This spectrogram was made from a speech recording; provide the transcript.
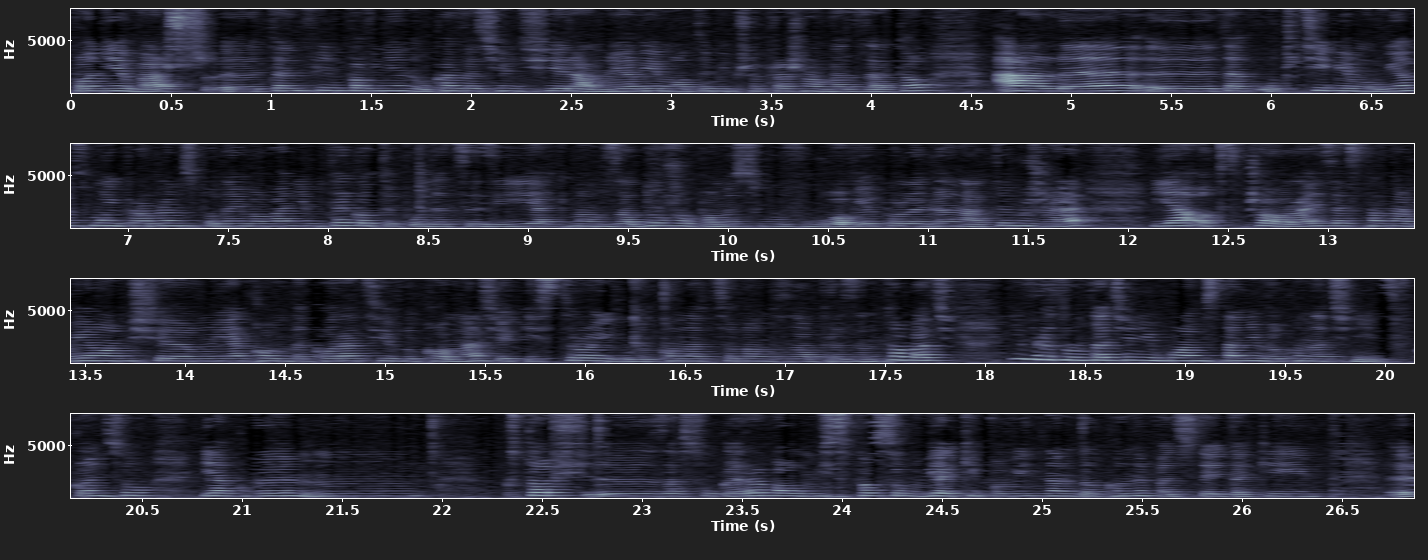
ponieważ ten film powinien ukazać się dzisiaj rano. Ja wiem o tym i przepraszam Was za to, ale tak uczciwie mówiąc, mój problem z podejmowaniem tego typu decyzji, jak mam za dużo pomysłów w głowie, polega na tym, że ja od wczoraj zastanawiałam się, jaką dekorację wykonać, jaki stroik wykonać, co Wam zaprezentować i w rezultacie nie byłam w stanie wykonać nic. W końcu jakby mm, ktoś y, zasugerował mi sposób, w jaki powinnam dokonywać tej takiej, y,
